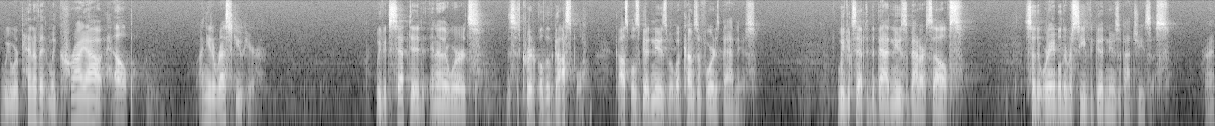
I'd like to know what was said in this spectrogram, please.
we repent of it and we cry out, Help! I need a rescue here. We've accepted, in other words, this is critical to the gospel Gospel's good news, but what comes before it is bad news. We've accepted the bad news about ourselves so that we're able to receive the good news about Jesus, right?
